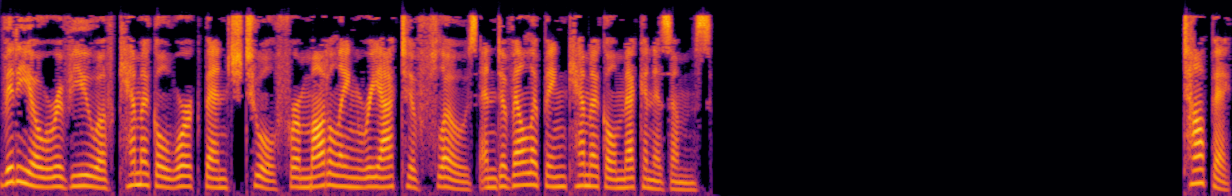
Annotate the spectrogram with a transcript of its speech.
Video review of Chemical Workbench tool for modeling reactive flows and developing chemical mechanisms. Topic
